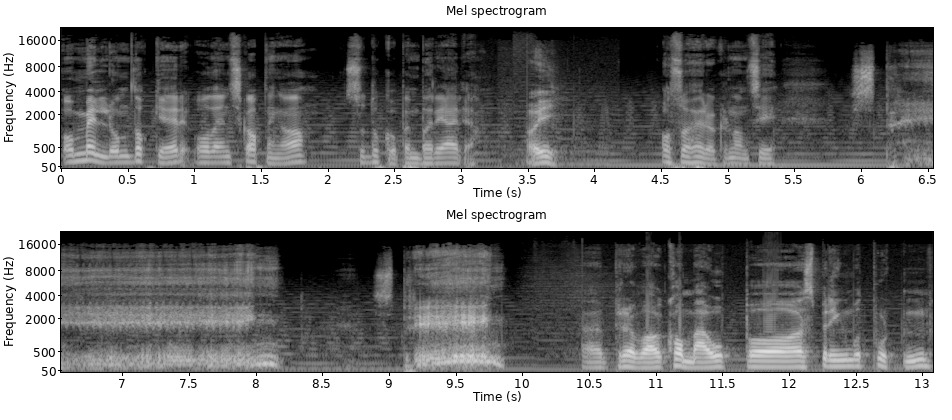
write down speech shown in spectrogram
Og mellom dere og den skapninga så dukker opp en barriere. Oi. Og så hører dere noen si Spring! Spring! Jeg prøver å komme meg opp og springe mot porten.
